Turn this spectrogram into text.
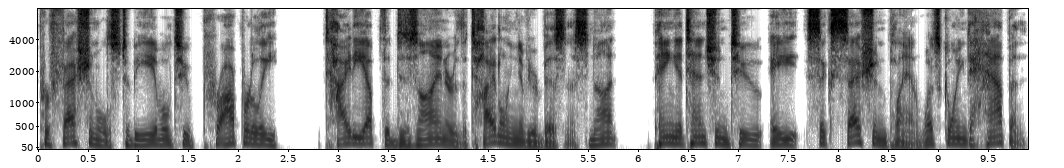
professionals to be able to properly tidy up the design or the titling of your business, not paying attention to a succession plan. What's going to happen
